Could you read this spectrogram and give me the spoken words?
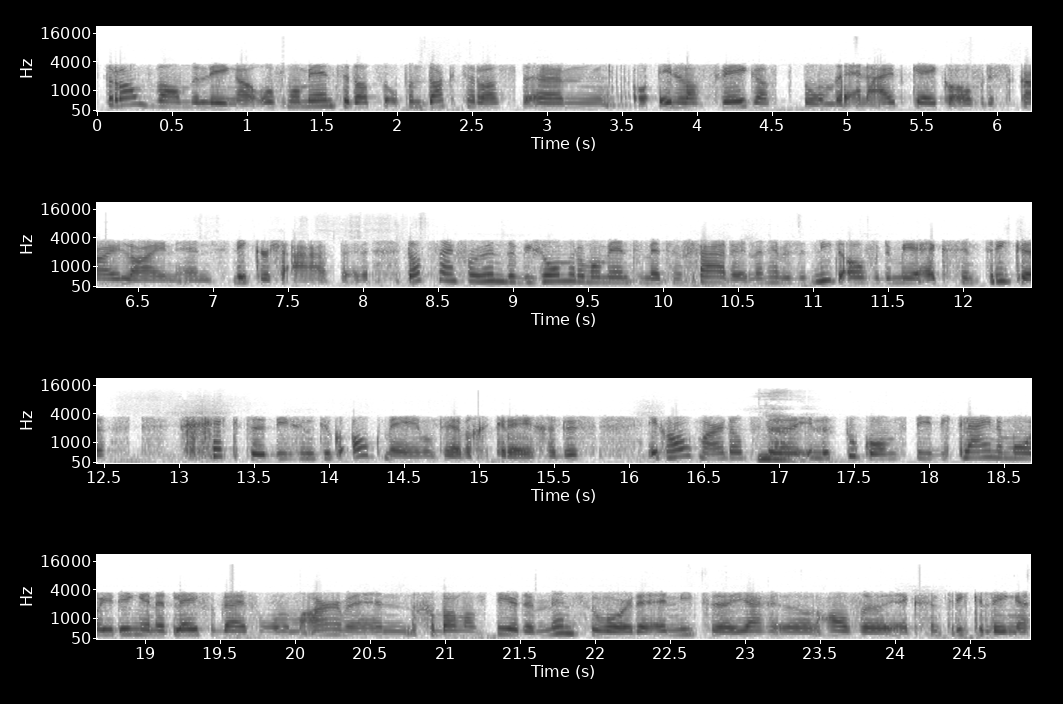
strandwandelingen of momenten dat ze op een dakterras ehm, in Las Vegas stonden en uitkeken over de skyline en Snickers aten. Dat zijn voor hun de bijzondere momenten met hun vader. En dan hebben ze het niet over de meer excentrieke gekte die ze natuurlijk ook mee moeten hebben gekregen. Dus ik hoop maar dat ze Ja. in de toekomst die, die kleine mooie dingen in het leven blijven omarmen en gebalanceerde mensen worden en niet eh, ja, eh, halve excentriekelingen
